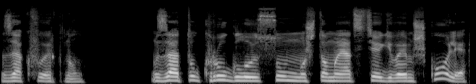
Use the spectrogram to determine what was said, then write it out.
Зак фыркнул. За ту круглую сумму, что мы отстегиваем в школе,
